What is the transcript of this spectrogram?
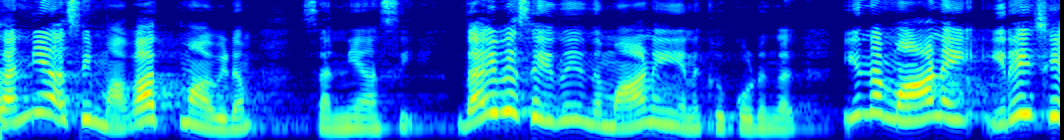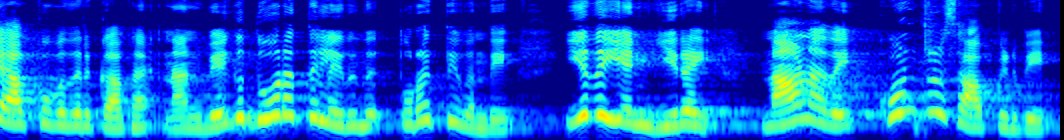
சந்நியாசி மகாத்மாவிடம் சந்நியாசி தயவு செய்து இந்த மானை எனக்கு கொடுங்கள். இந்த மானை இறைச்சியாக்குவதற்காக நான் வெகு தூரத்தில் இருந்து துரத்தி வந்தேன். இது என் இறை நான் அதை கொன்று சாப்பிடுவேன்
